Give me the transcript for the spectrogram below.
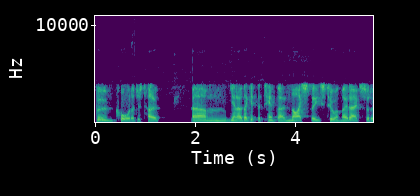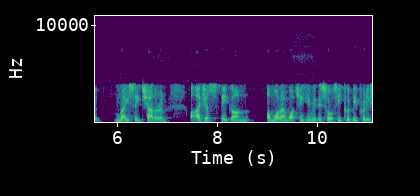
Boom Court. I just hope, um, you know, they get the tempo nice, these two, and they don't sort of race each other. And I just think on on what I'm watching here with this horse, he could be pretty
